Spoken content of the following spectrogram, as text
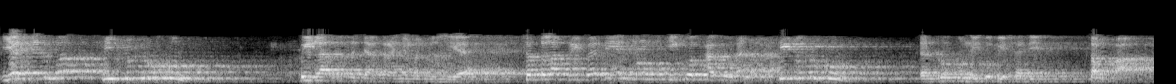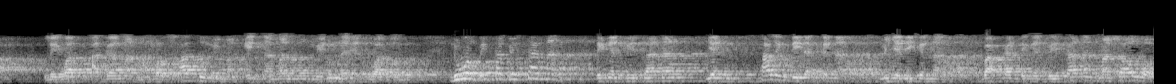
Yang kedua, hidup rukun. Pilar sejahteranya manusia. Setelah pribadi yang mau ikut aturan, hidup rukun. Dan rukun itu bisa ditempa lewat agama. Nomor satu memang innamal mu'minuna ikhwatun. Dua bisa besanan dengan besanan yang saling tidak kenal menjadi kenal. Bahkan dengan besanan, masya Allah,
